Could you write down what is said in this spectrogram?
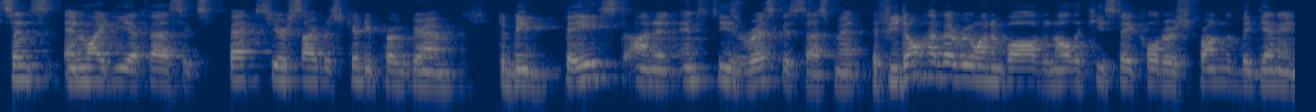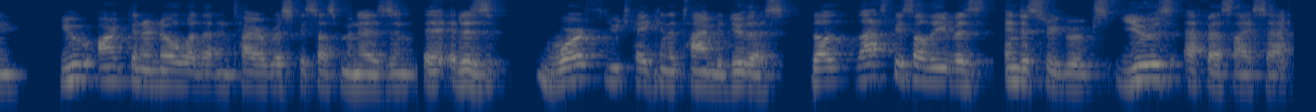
since NYDFS expects your cybersecurity program to be based on an entity's risk assessment, if you don't have everyone involved and all the key stakeholders from the beginning, you aren't going to know what that entire risk assessment is. And it is worth you taking the time to do this. The last piece I'll leave is industry groups. Use FS-ISAC.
